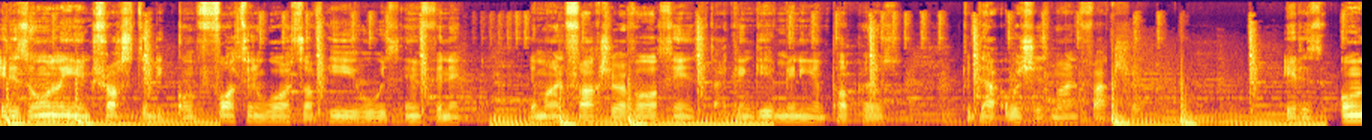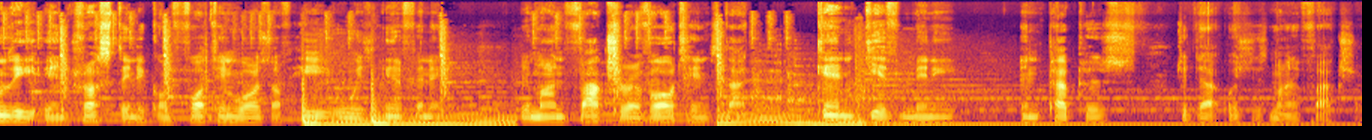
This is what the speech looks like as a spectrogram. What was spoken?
It is only in trusting the comforting words of He who is infinite, the manufacturer of all things, that can give meaning and purpose to that which is manufactured. It is only in trusting the comforting words of He who is infinite, the manufacturer of all things, that can give meaning and purpose to that which is manufactured.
